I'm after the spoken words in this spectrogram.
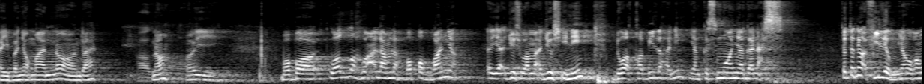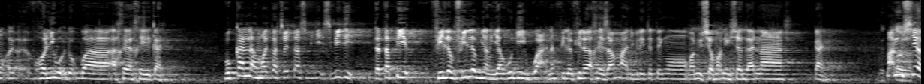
Ai banyak mana tuan no? Ai berapa wallahu alam lah berapa banyak Ya'juj wa Ma'juj ini dua kabilah ni yang kesemuanya ganas. Tuan-tuan tengok filem yang orang eh, Hollywood duk buat akhir-akhir kan Bukanlah mereka cerita sebiji-sebiji Tetapi filem-filem yang Yahudi buat nah, Filem-filem akhir zaman ni Bila kita tengok manusia-manusia ganas Kan? Betul, Manusia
